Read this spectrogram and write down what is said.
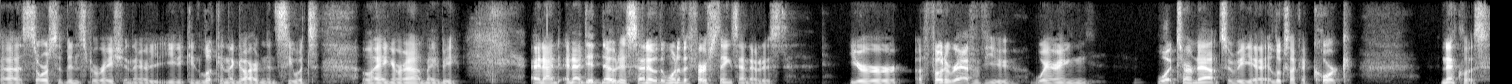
uh, source of inspiration there. You, you, can look in the garden and see what's laying around, maybe. And I and I did notice. I know that one of the first things I noticed, you're a photograph of you wearing what turned out to be a, it looks like a cork necklace,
